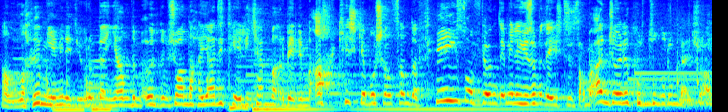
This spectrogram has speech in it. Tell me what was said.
Allah'ım yemin ediyorum ben yandım öldüm. Şu anda hayati tehlikem var benim. Ah keşke boşalsam da face off yöntemiyle yüzümü değiştirsem. Anca öyle kurtulurum ben şu an.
